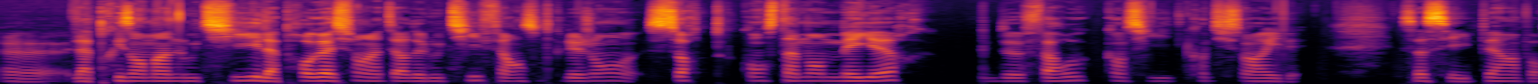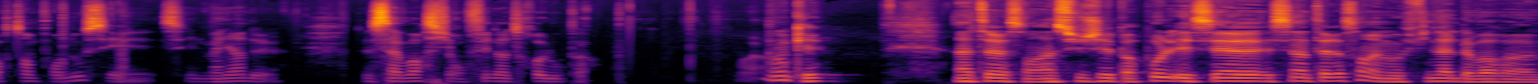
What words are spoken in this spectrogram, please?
la prise en main de l'outil, la progression à l'intérieur de l'outil, faire en sorte que les gens sortent constamment meilleurs de Faro quand ils, quand ils sont arrivés. Ça, c'est hyper important pour nous. C'est une manière de, de, savoir si on fait notre rôle ou pas. Ok. Intéressant, un sujet par pôle. Et c'est intéressant même au final d'avoir euh,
